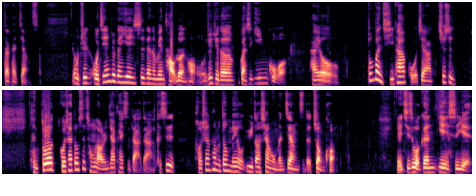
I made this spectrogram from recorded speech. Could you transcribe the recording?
大概这样子，我觉得我今天就跟叶医师在那边讨论吼，我就觉得不管是英国，还有多半其他国家，就是很多国家都是从老人家开始打的，可是好像他们都没有遇到像我们这样子的状况。对，其实我跟叶医师也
